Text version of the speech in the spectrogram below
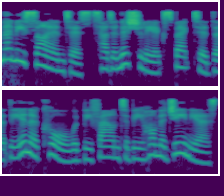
Many scientists had initially expected that the inner core would be found to be homogeneous,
